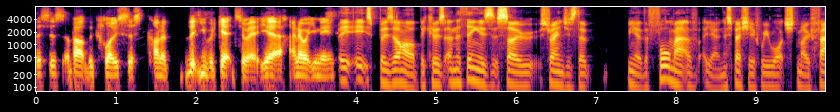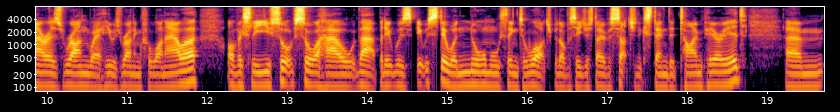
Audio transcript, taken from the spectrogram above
this is about the closest kind of that you would get to it. Yeah, I know what you mean. it's bizarre because, and the thing is that's so strange is that you know the format of you know, and especially if we watched Mo Farah's run where he was running for one hour, obviously you sort of saw how that, but it was it was still a normal thing to watch, but obviously just over such an extended time period. Um,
